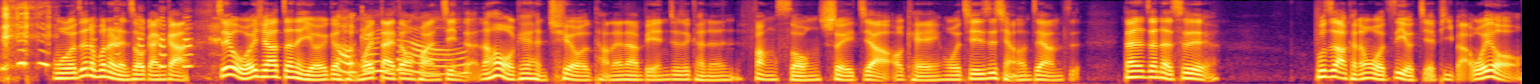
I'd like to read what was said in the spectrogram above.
我真的不能忍受尴尬，所以我会需要真的有一个很会带动环境的，然后我可以很 chill 躺在那边，就是可能放松睡觉。OK，我其实是想要这样子，但是真的是不知道，可能我自己有洁癖吧。我有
